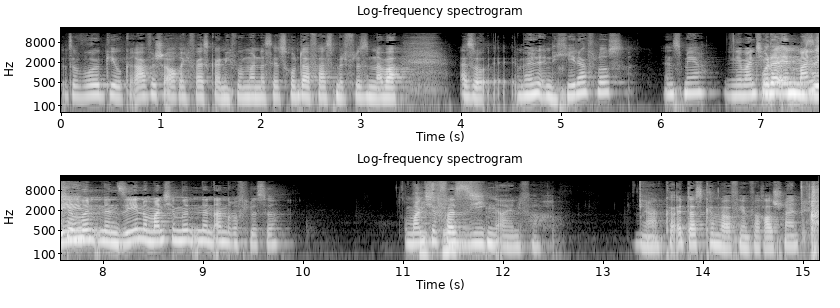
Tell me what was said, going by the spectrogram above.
sowohl geografisch auch, ich weiß gar nicht, wo man das jetzt runterfasst mit Flüssen, aber also mündet nicht jeder Fluss ins Meer? Nee, manche, Oder in manche See? münden in Seen und manche münden in andere Flüsse. Und manche versiegen einfach. Ja, das können wir auf jeden Fall rausschneiden.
